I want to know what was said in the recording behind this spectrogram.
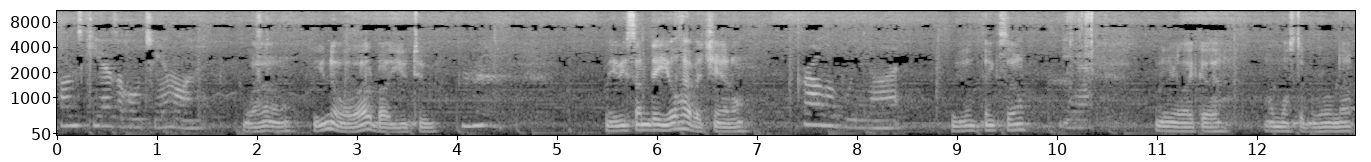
Colin Ski has a whole channel on it. Wow. You know a lot about YouTube. Maybe someday you'll have a channel. Probably not. You don't think so? Yeah. When you're like a almost a grown up.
